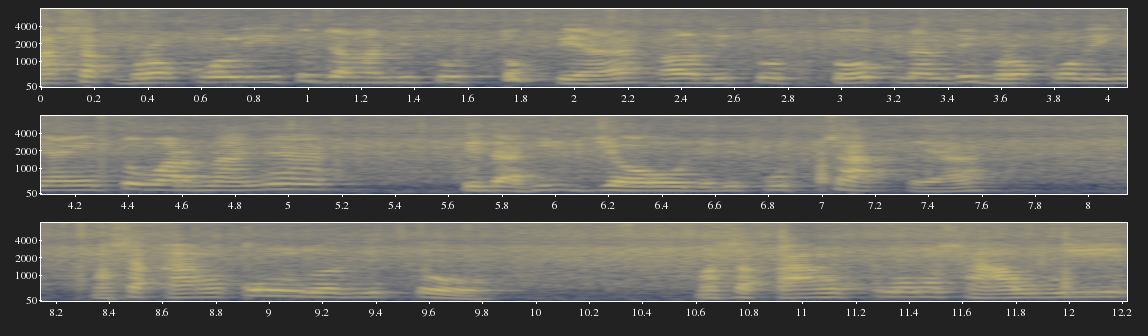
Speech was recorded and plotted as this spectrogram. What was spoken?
masak brokoli itu jangan ditutup ya. Kalau ditutup nanti brokolinya itu warnanya tidak hijau jadi pucat ya. Masak kangkung juga gitu. Masak kangkung sawi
